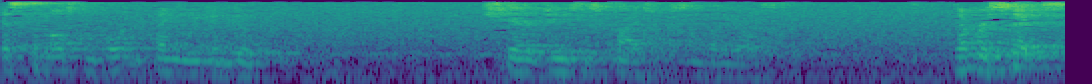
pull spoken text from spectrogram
it's the most important thing we can do. Share Jesus Christ with somebody else. Number six,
